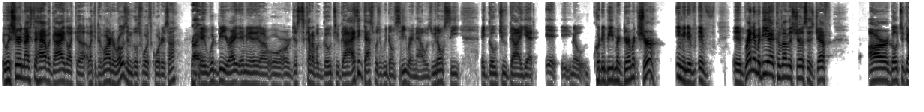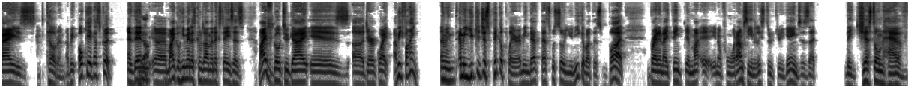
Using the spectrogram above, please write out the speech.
it was sure nice to have a guy like a like a DeMar DeRozan in those fourth quarters, huh? Right. It would be right. I mean, uh, or, or just kind of a go-to guy. I think that's what we don't see right now. Is we don't see a go-to guy yet. It, it, you know, could it be McDermott? Sure. I mean, if if if Brandon Medina comes on the show says Jeff, our go-to guy is Keldon. I'd be okay. That's good. And then yeah. uh, Michael Jimenez comes on the next day. He says my go-to guy is uh, Derrick White. I'd be fine. I mean, I mean, you could just pick a player. I mean, that that's what's so unique about this. But Brandon, I think in my eh, you know from what I'm seeing at least through three games is that they just don't have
